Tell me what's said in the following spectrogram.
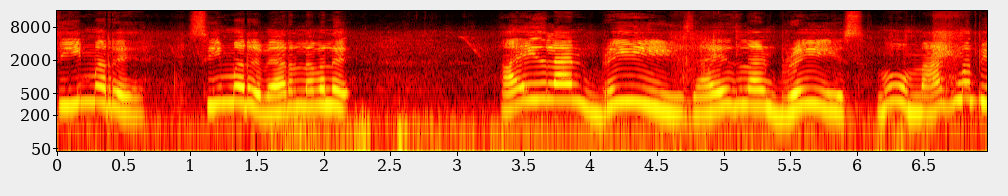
சீமரு சீமரு வேற level. Island breeze island breeze ஓ மேக்மா பி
